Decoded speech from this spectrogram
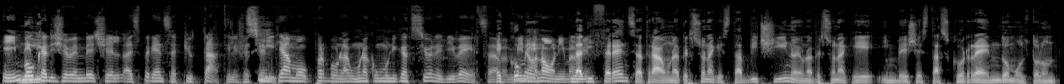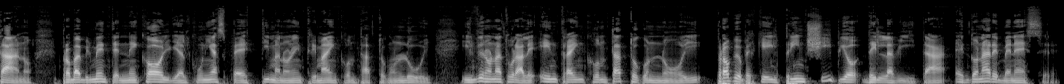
E in Nel... bocca diceva invece l'esperienza è più tattile, cioè sì. sentiamo proprio una, una, comunicazione diversa, è come anonima. La differenza tra una persona che sta vicino e una persona che invece sta scorrendo molto lontano. Probabilmente ne coglie alcuni aspetti, ma non entri mai in contatto con lui. Il vino naturale entra in contatto con noi proprio perché il principio della vita è donare benessere.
